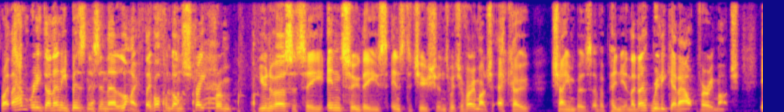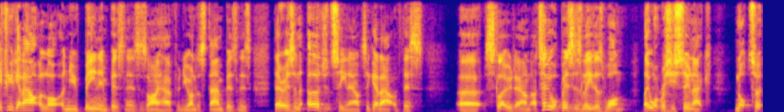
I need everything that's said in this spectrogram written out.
right? They haven't really done any business in their life. They've often gone straight from university into these institutions, which are very much echo chambers of opinion. They don't really get out very much. If you get out a lot and you've been in business, as I have, and you understand business, there is an urgency now to get out of this uh, slowdown. I'll tell you what business leaders want. They want Rishi Sunak not to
